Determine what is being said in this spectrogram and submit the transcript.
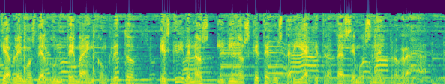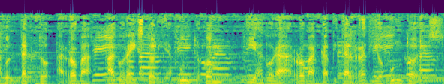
¿Quieres que hablemos de algún tema en concreto? Escríbenos y dinos qué te gustaría que tratásemos en el programa. Contacto arroba agorahistoria.com y agora arroba capitalradio.es.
